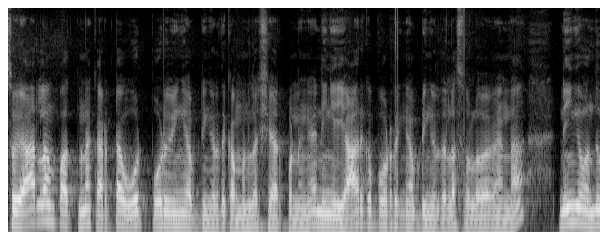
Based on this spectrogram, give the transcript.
ஸோ யாரெல்லாம் பார்த்தோம்னா கரெக்டாக ஓட் போடுவீங்க அப்படிங்கிறத கமெண்ட்டில் ஷேர் பண்ணுங்கள் நீங்கள் யாருக்கு போடுறீங்க அப்படிங்கிறதெல்லாம் சொல்லவே வேண்டாம். நீங்கள் வந்து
